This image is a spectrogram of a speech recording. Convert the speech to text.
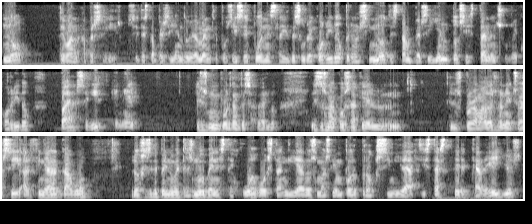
no te van a perseguir. Si te están persiguiendo, obviamente, pues sí se pueden salir de su recorrido, pero si no te están persiguiendo, si están en su recorrido, van a seguir en él. Eso es muy importante saberlo. Y esto es una cosa que los programadores han hecho así. Al fin y al cabo, los SCP-939 en este juego están guiados más bien por proximidad. Si estás cerca de ellos,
